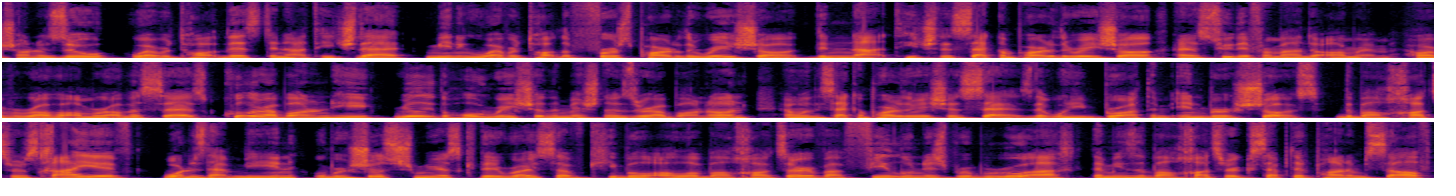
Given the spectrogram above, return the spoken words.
Shanazu, whoever taught this did not teach that, meaning whoever taught the first part of the Resha did not teach the second part of the Resha, and it's two different Manda Amrim. However, Rava Amarava says, Kula Rabbanon he, really the whole ratio of the Mishnah is Rabbanon, and when the second part of the Resha says that when he brought them in Bershus, the Balchatzar is Chayiv, what does that mean? Ubershus Shmiras K'dei Kibel Allah Balchatzar, Vafilu Nishbru Beruach, that means the Balchatzar accepted upon himself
